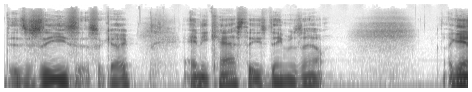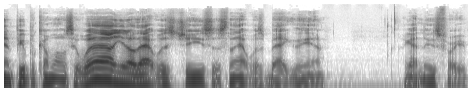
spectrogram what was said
diseases, okay? And he cast these demons out. Again, people come along and say, well, you know, that was Jesus and that was back then. I got news for you.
